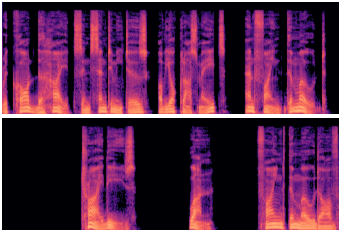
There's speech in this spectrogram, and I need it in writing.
Record the heights in centimeters of your classmates and find the mode. Try these. 1. Find the mode of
